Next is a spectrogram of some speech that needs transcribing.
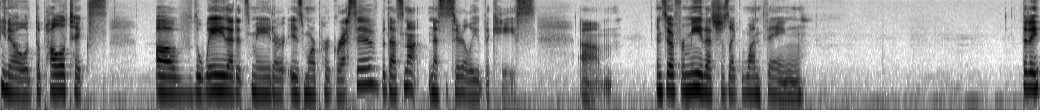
you know the politics of the way that it's made are, is more progressive, but that's not necessarily the case. Um, and so for me, that's just like one thing that I,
